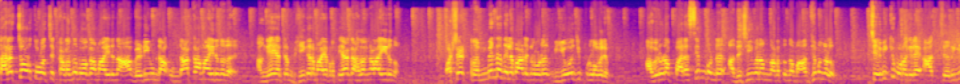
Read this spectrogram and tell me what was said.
തലച്ചോർ തുളച്ച് കടന്നു പോകാമായിരുന്ന ആ വെടിയുണ്ട ഉണ്ടാക്കാമായിരുന്നത് അങ്ങേയറ്റം ഭീകരമായ പ്രത്യാഘാതങ്ങളായിരുന്നു. പക്ഷേ ട്രംപിന്റെ നിലപാടുകളോട് വിയോജിപ്പുള്ളവരും അവരുടെ പരസ്യം കൊണ്ട് അതിജീവനം നടത്തുന്ന മാധ്യമങ്ങളും ചെവിക്ക് പുറകിലെ ആ ചെറിയ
